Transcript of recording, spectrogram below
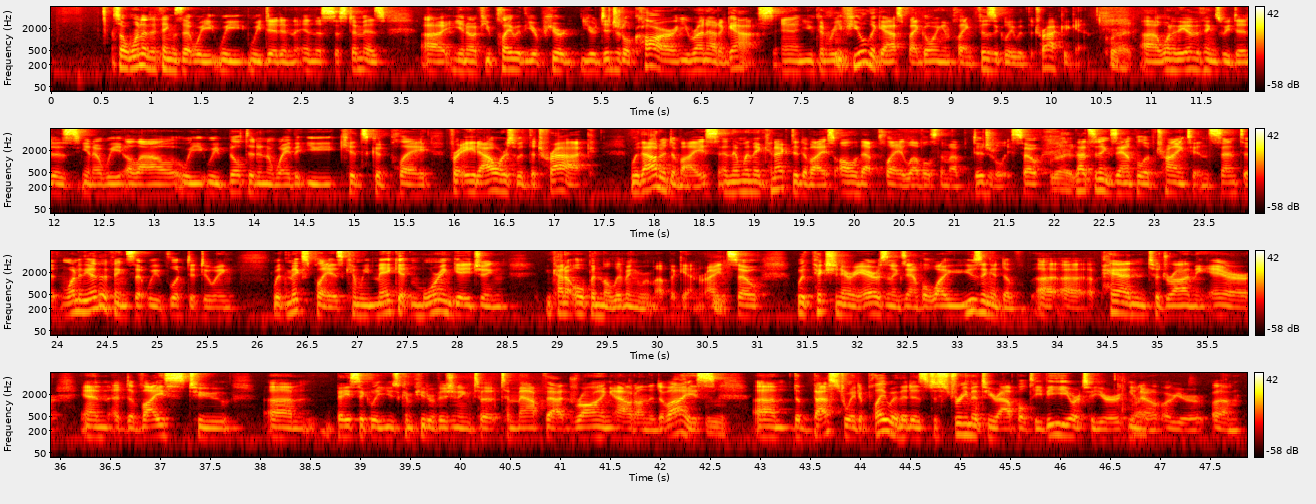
so one of the things that we we, we did in, in this system is, uh, you know, if you play with your pure your digital car, you run out of gas, and you can refuel the gas by going and playing physically with the track again. Right. Uh, one of the other things we did is, you know, we allow we we built it in a way that you kids could play for eight hours with the track without a device, and then when they connect a device, all of that play levels them up digitally. So Right, that's an example of trying to incent it. One of the other things that we've looked at doing with mixed play is can we make it more engaging and kind of open the living room up again, right? So with Pictionary Air as an example, while you're using a, dev- uh, a pen to draw in the air and a device to um, basically use computer visioning to, to map that drawing out on the device, um, the best way to play with it is to stream it to your Apple TV or to your, you know, or your um,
